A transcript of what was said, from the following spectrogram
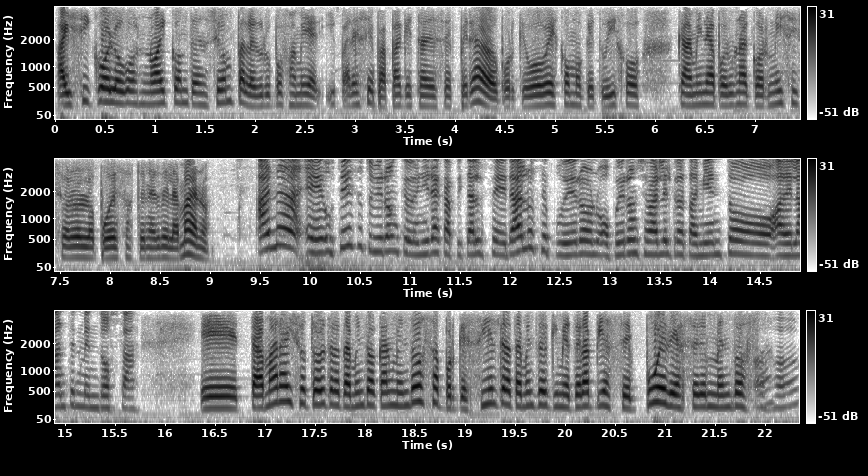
hay psicólogos, no hay contención para el grupo familiar. Y parece papá que está desesperado, porque vos ves como que tu hijo camina por una cornisa y solo lo puedes sostener de la mano. Ana, eh, ¿ustedes se tuvieron que venir a Capital Federal o se pudieron o pudieron llevarle el tratamiento adelante en Mendoza? Eh, Tamara hizo todo el tratamiento acá en Mendoza porque sí el tratamiento de quimioterapia se puede hacer en Mendoza,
